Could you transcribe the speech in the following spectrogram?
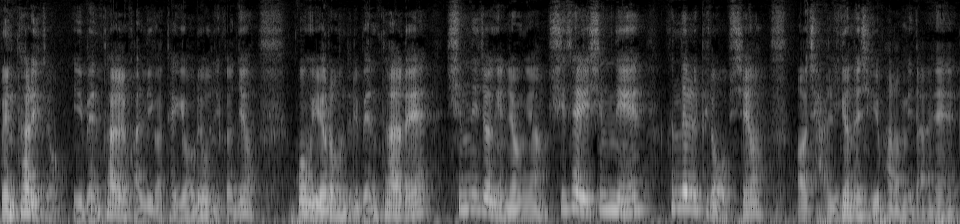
멘탈이죠. 이 멘탈 관리가 되게 어려우니까요. 꼭 여러분들이 멘탈의 심리적인 영향, 시세의 심리에 흔들릴 필요 없이요. 어, 잘 이겨내시기 바랍니다. 예.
